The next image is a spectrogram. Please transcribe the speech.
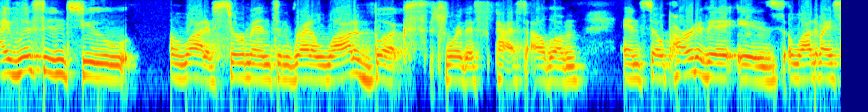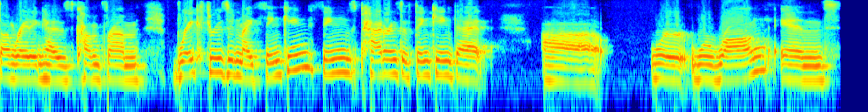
i've listened to a lot of sermons and read a lot of books for this past album and so part of it is a lot of my songwriting has come from breakthroughs in my thinking, things, patterns of thinking that uh, were were wrong, and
